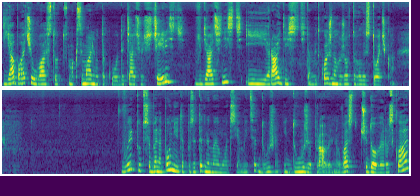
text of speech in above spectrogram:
я бачу у вас тут максимальну таку дитячу щирість, вдячність і радість там, від кожного жовтого листочка. Ви тут себе наповнюєте позитивними емоціями. І це дуже і дуже правильно. У вас чудовий розклад.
